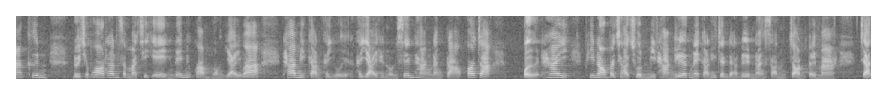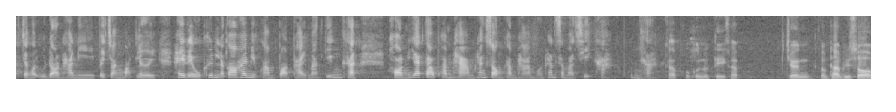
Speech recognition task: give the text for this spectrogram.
มากขึ้น โดยเฉพาะท่านสมาชิกเองได้มีความห่วงใยว่า ถ้ามีการขยายขยายถนนเส้นทางดังกล่าว ก็จะ เปิดให้พี่น้องประชาชนมีทางเลือกในการที่จะเดินทางสัญจรไปมา จากจังหวัดอุดรธานีไปจังหวัดเลย ให้เร็วขึ้นแล้วก็ให้มีความปลอดภัยมากยิ่งค่ะ ขออนุญาตตอบคำถามทั้งสองคำถามของท่านสมาชิกค่ะขอบคุณค่ะครับขอบคุณนุตรีครับเชิญคำถามที่สอง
